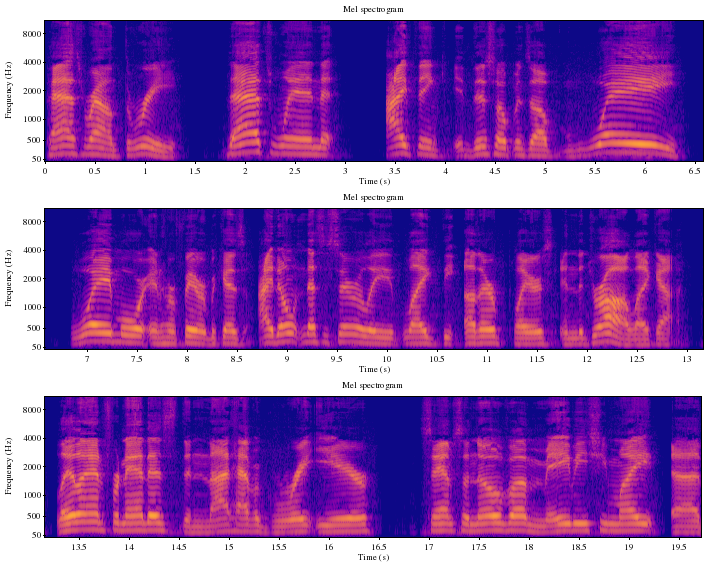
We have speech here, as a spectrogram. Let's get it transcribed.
past round three, that's when I think this opens up way, way more in her favor because I don't necessarily like the other players in the draw. Like uh, Leylah Fernandez did not have a great year. Samsonova, maybe she might uh,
